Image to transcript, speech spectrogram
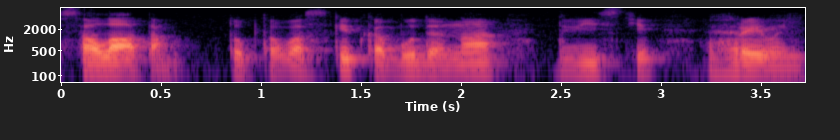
салатам. Тобто у вас скидка буде на 200 гривень.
